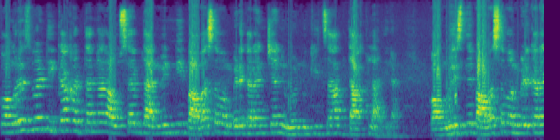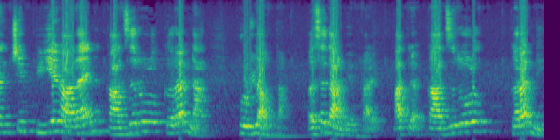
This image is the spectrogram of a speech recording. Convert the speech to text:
काँग्रेसवर टीका करताना रावसाहेब दानवेंनी बाबासाहेब आंबेडकरांच्या निवडणुकीचा दाखला दिला. काँग्रेसने बाबासाहेब आंबेडकरांचे पी ए नारायण काजरोळकरांना फोडला होता असं दानवे म्हणाले. मात्र काजरोळकरांनी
